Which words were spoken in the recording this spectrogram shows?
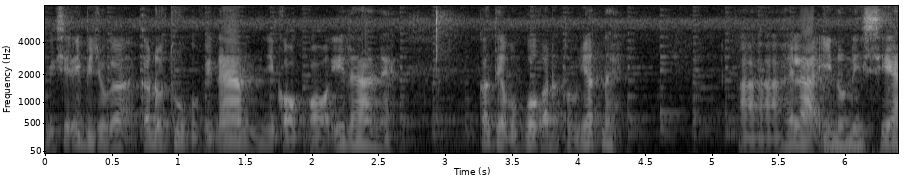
mình sẽ đi cho các, các đối thủ của Việt Nam như có có Iran này các tiểu vương quốc Ả Rập thống nhất này. À, hay là Indonesia.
